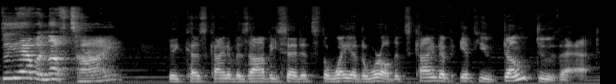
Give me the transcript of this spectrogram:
Do you have enough time? Because, kind of as Avi said, it's the way of the world. It's kind of if you don't do that,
